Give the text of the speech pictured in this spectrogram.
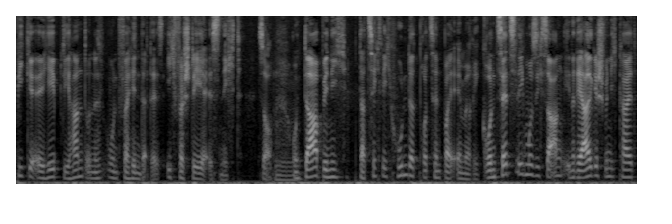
Pike erhebt die Hand und, und verhindert es. Ich verstehe es nicht. So, mhm. und da bin ich tatsächlich 100% bei Emery. Grundsätzlich muss ich sagen, in Realgeschwindigkeit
